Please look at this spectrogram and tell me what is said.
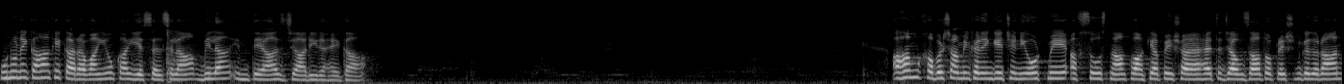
انہوں نے کہا کہ کارروائیوں کا یہ سلسلہ بلا امتیاز جاری رہے گا۔ اہم خبر شامل کریں گے۔ چنیوٹ میں افسوسناک واقعہ پیش آیا ہے۔ تجاوزات آپریشن کے دوران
